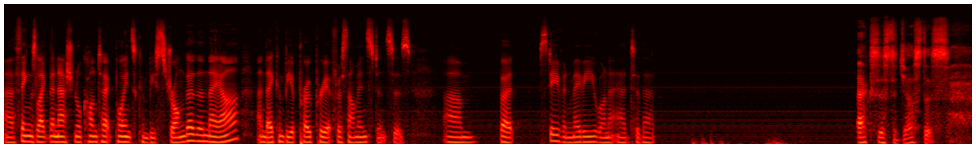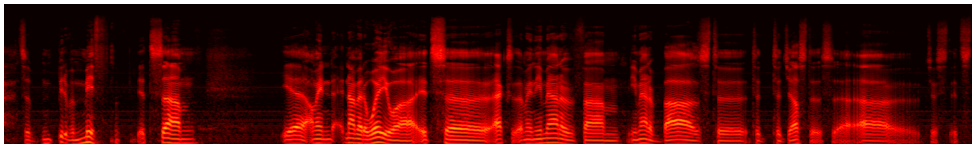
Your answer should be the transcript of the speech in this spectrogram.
Uh, things like the national contact points can be stronger than they are, and they can be appropriate for some instances. Um, but, Stephen, maybe you want to add to that. access to justice. It's a bit of a myth. It's um, yeah. I mean, no matter where you are, it's uh, access. I mean, the amount of um, the amount of bars to to, to justice, uh, uh, just it's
